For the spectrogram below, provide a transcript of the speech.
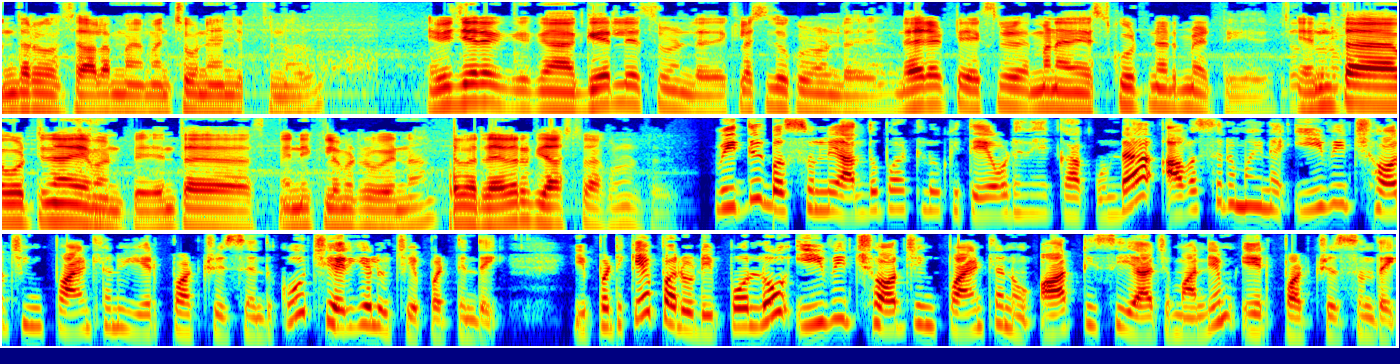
అందరూ చాలా మంచిగా ఉన్నాయని చెప్తున్నారు. ఇవి జర గేర్లు వేస్తూ ఉండదు క్లచ్ కూడా ఉండదు డైరెక్ట్ ఎక్సిలేటర్ మన స్కూటీ నడిపినట్టు ఎంత కొట్టినా ఏమనిపి ఎంత ఎన్ని కిలోమీటర్ పోయినా డ్రైవర్కి జాస్ట్ రాకుండా ఉంటుంది. విద్యుత్ బస్సుల్ని అందుబాటులోకి తేవడమే కాకుండా అవసరమైన ఈవీ ఛార్జింగ్ పాయింట్లను ఏర్పాటు చేసేందుకు చర్యలు చేపట్టింది. ఇప్పటికే పలు డిపోల్లో ఈవీ ఛార్జింగ్ పాయింట్లను ఆర్టీసీ యాజమాన్యం ఏర్పాటు చేసింది.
